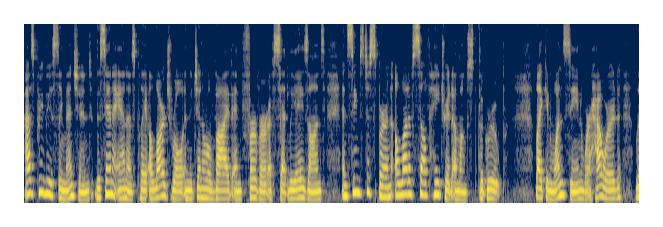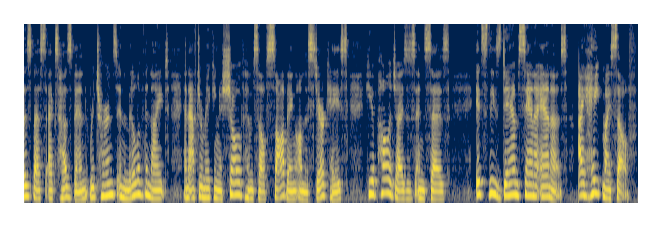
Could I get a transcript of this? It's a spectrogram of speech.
As previously mentioned, the Santa Anas play a large role in the general vibe and fervor of said liaisons and seems to spurn a lot of self hatred amongst the group. Like in one scene where Howard, Lisbeth's ex husband, returns in the middle of the night and after making a show of himself sobbing on the staircase, he apologizes and says, It's these damn Santa Anas. I hate myself.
